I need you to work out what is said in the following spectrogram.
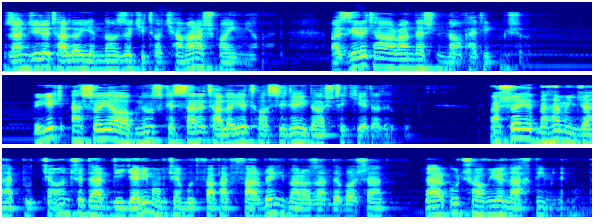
زنجیر طلایی نازکی تا کمرش پایین میآمد و زیر کمربندش ناپدید می‌شد. به یک عصای آبنوس که سر طلایی تاسیده ای داشت تکیه داده بود. و شاید به همین جهت بود که آنچه در دیگری ممکن بود فقط فربهی برازنده باشد در او چاقی لختی مینمود.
